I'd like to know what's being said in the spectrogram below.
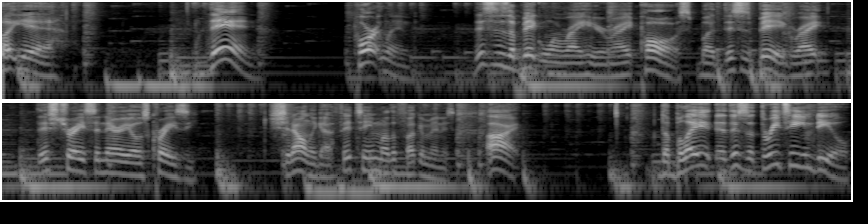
But yeah. Then Portland. This is a big one right here, right? Pause. But this is big, right? This trade scenario is crazy. Shit, I only got 15 motherfucking minutes. All right. The Blade This is a three-team deal.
